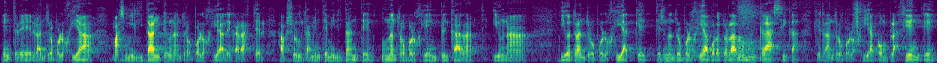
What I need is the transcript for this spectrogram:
entre la antropología más militante, una antropología de carácter absolutamente militante, una antropología implicada y una y otra antropología que, es una antropología, por otro lado, muy clásica, que es la antropología complaciente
